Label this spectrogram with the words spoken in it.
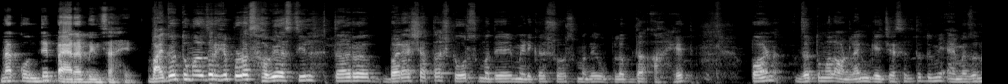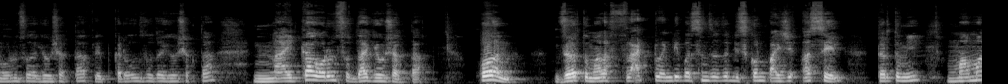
ना कोणते पॅराबिन्स आहेत. बाय द तुम्हाला जर हे प्रोडक्ट्स हवे असतील तर बऱ्याचशा आता स्टोर्समध्ये मेडिकल स्टोर्समध्ये उपलब्ध आहेत. पण जर तुम्हाला ऑनलाईन घ्यायचे असेल तर तुम्ही अमेझॉनवरून सुद्धा घेऊ शकता फ्लिपकार्टवरून सुद्धा घेऊ शकता नायकावरून सुद्धा घेऊ शकता. पण जर तुम्हाला फ्लॅट ट्वेंटी पर्सेंट जर डिस्काउंट पाहिजे असेल तर तुम्ही मामा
